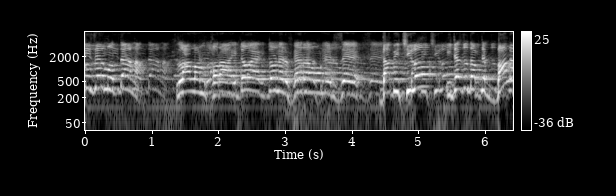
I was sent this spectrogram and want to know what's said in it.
নিজের মধ্যে আনা। লালন করা, এটাও এক ধরনের ফেরাউনের যে দাবি ছিল, এটা যদি আপনি ভালো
